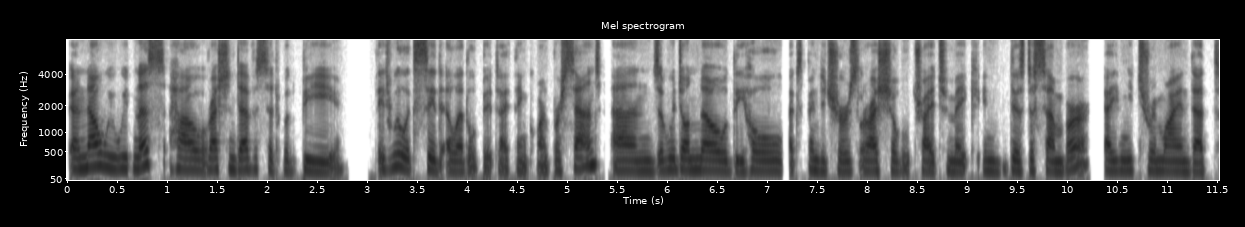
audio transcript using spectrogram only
And now we witness how Russian deficit would be it will exceed a little bit, I think 1%. And we don't know the whole expenditures Russia will try to make in this December. I need to remind that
